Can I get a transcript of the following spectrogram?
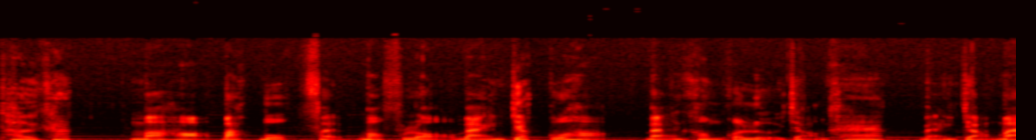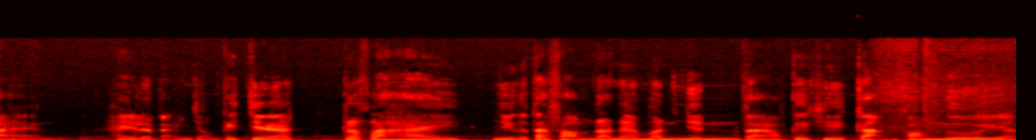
thời khắc mà họ bắt buộc phải bộc lộ bản chất của họ. Bạn không có lựa chọn khác, bạn chọn bạn hay là bạn chọn cái chết. Rất là hay. Những cái tác phẩm đó nếu mình nhìn vào cái khía cạnh con người á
